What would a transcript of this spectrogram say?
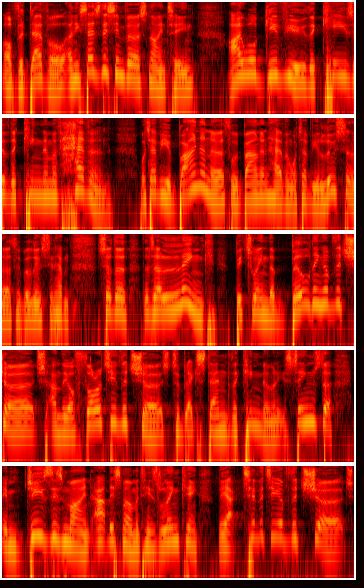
of the devil. And he says this in verse 19 I will give you the keys of the kingdom of heaven. Whatever you bind on earth will be bound in heaven. Whatever you loose on earth will be loosed in heaven. So the, there's a link between the building of the church and the authority of the church to extend the kingdom. And it seems that in Jesus' mind at this moment, he's linking the activity of the church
